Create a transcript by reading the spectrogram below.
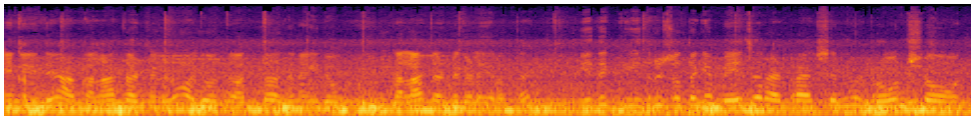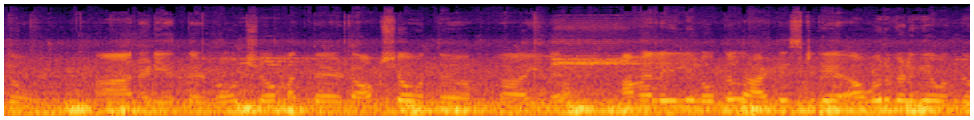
ಏನಿದೆ ಆ ಕಲಾ ತಂಡಗಳು, ಅದು ಒಂದು ಹತ್ತು, ಹದಿನೈದು ಕಲಾ ತಂಡಗಳು ಇರುತ್ತೆ. ಇದಕ್ಕೆ, ಇದ್ರ ಜೊತೆಗೆ ಮೇಜರ್ ಅಟ್ರಾಕ್ಷನ್ನು ಡ್ರೋನ್ ಶೋ ಒಂದು ನಡೆಯುತ್ತೆ. ಡ್ರೋನ್ ಶೋ ಮತ್ತು ಡಾಗ್ ಶೋ ಒಂದು ಇದೆ. ಆಮೇಲೆ ಇಲ್ಲಿ ಲೋಕಲ್ ಆರ್ಟಿಸ್ಟ್ಗೆ ಅವರುಗಳಿಗೆ ಒಂದು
